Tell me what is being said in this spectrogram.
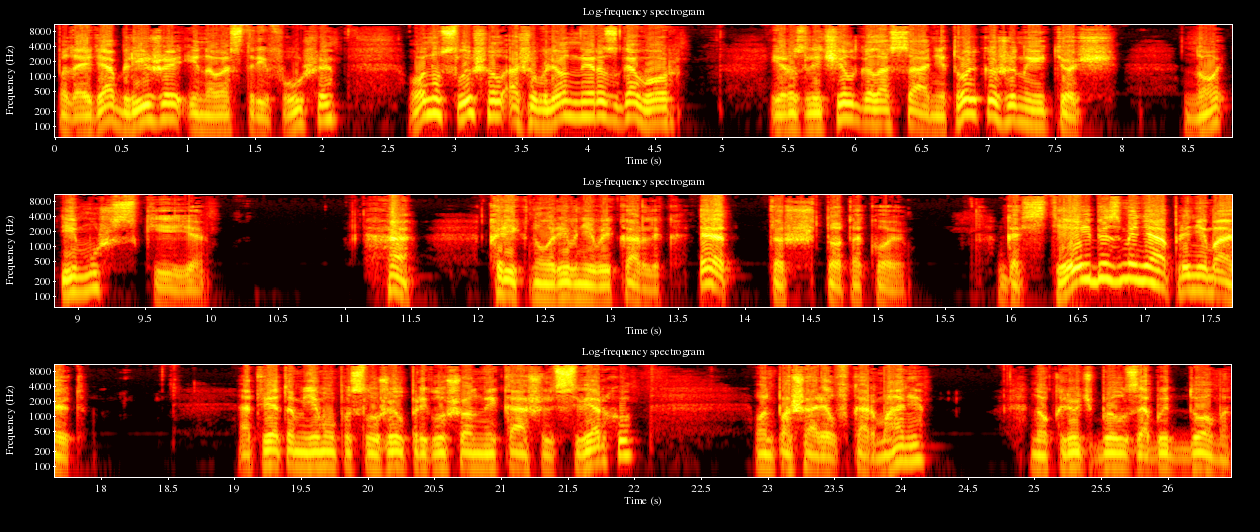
Подойдя ближе и навострив уши, он услышал оживленный разговор и различил голоса не только жены и тещ, но и мужские. «Ха!» — крикнул ревнивый карлик. «Это что такое? Гостей без меня принимают!» Ответом ему послужил приглушенный кашель сверху. Он пошарил в кармане, но ключ был забыт дома.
